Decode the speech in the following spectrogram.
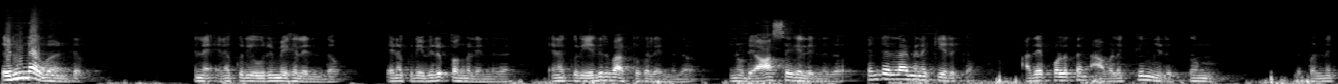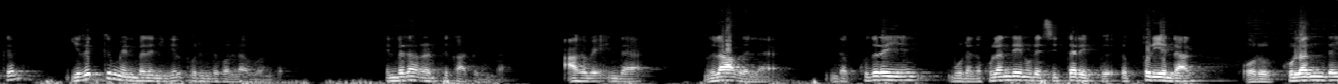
எண்ண வேண்டும். என்ன எனக்குரிய உரிமைகள் என்னதோ எனக்குரிய விருப்பங்கள் என்னதோ எனக்குரிய எதிர்பார்ப்புகள் என்னதோ என்னுடைய ஆசைகள் என்னதோ என்றெல்லாம் எனக்கு இருக்கும். அதே போலத்தான் அவளுக்கும் இருக்கும். இந்த பெண்ணுக்கும் இருக்கும் என்பதை நீங்கள் புரிந்து கொள்ள வேண்டும். என்பதை அவர் எடுத்து காட்டுகின்றார். ஆகவே இந்த முதலாவதில் இந்த குதிரையின் கூட இந்த குழந்தையினுடைய சித்தரிப்பு எப்படி என்றால் ஒரு குழந்தை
